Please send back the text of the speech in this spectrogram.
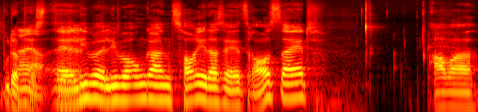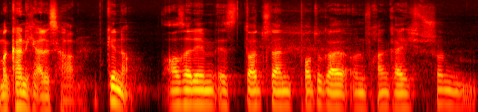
Budapest. äh, äh, liebe, liebe Ungarn, sorry, dass ihr jetzt raus seid. Aber man kann nicht alles haben. genau. Außerdem ist Deutschland, Portugal und Frankreich schon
